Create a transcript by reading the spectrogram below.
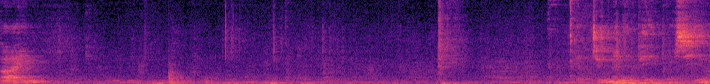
time. Too many papers here.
